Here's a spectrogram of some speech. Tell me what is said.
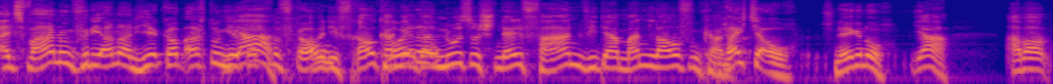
als Warnung für die anderen. Hier kommt, Achtung, hier ja, kommt eine Frau. aber die Frau kann Leute, ja dann nur so schnell fahren, wie der Mann laufen kann. Reicht ja auch. Schnell genug. Ja, aber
